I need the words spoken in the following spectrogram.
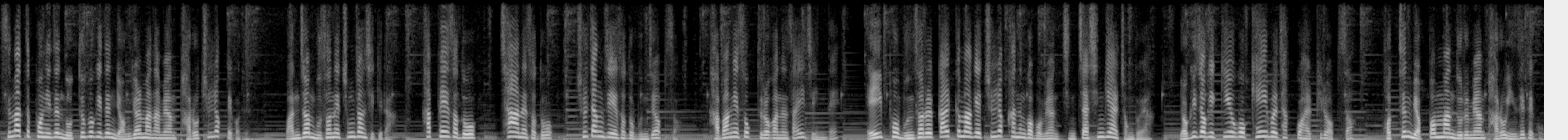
스마트폰이든 노트북이든 연결만 하면 바로 출력되거든. 완전 무선의 충전식이라 카페에서도 차 안에서도 출장지에서도 문제없어. 가방에 쏙 들어가는 사이즈인데 A4 문서를 깔끔하게 출력하는 거 보면 진짜 신기할 정도야. 여기저기 끼우고 케이블 찾고 할 필요 없어. 버튼 몇 번만 누르면 바로 인쇄되고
